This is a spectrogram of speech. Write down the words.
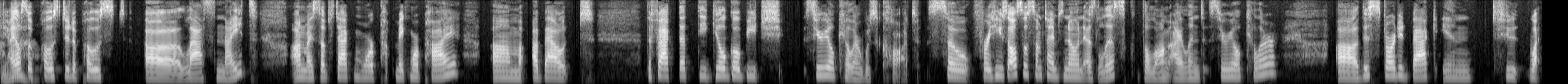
Yeah. I also posted a post uh, last night on my Substack, more make more pie, um, about the fact that the Gilgo Beach serial killer was caught. So, for he's also sometimes known as Lisk, the Long Island serial killer. Uh, this started back in two, what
